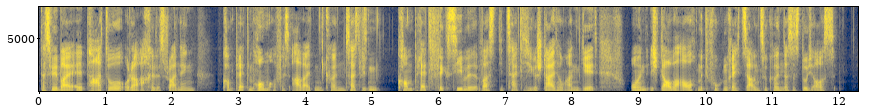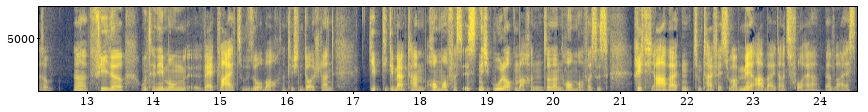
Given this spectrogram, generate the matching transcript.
dass wir bei El Pato oder Achilles Running komplett im Homeoffice arbeiten können. Das heißt, wir sind komplett flexibel, was die zeitliche Gestaltung angeht. Und ich glaube auch, mit Fug und Recht sagen zu können, dass es durchaus, also ne, viele Unternehmungen weltweit, sowieso, aber auch natürlich in Deutschland, gibt, die gemerkt haben, Homeoffice ist nicht Urlaub machen, sondern Homeoffice ist richtig arbeiten, zum Teil vielleicht sogar mehr arbeiten als vorher, wer weiß.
